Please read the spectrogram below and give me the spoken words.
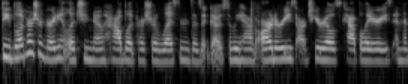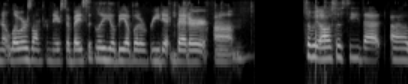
the blood pressure gradient lets you know how blood pressure lessens as it goes. So we have arteries, arterioles, capillaries, and then it lowers on from there. So basically, you'll be able to read it better. Um, so we also see that uh,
